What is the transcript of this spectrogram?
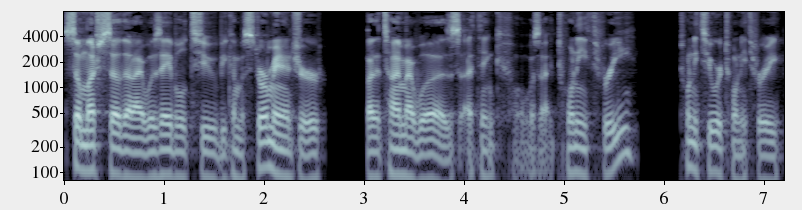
so much so that I was able to become a store manager by the time I was, I think, what was I, 23, 22 or 23,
